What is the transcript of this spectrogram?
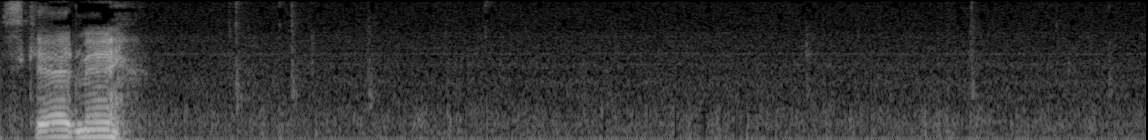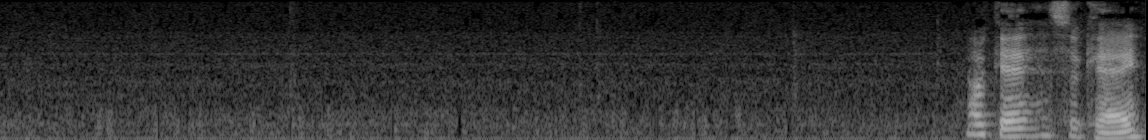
Scared me. Okay, that's okay.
